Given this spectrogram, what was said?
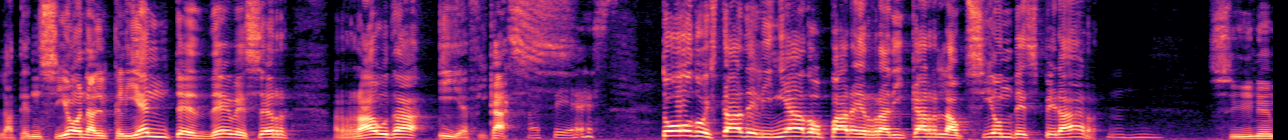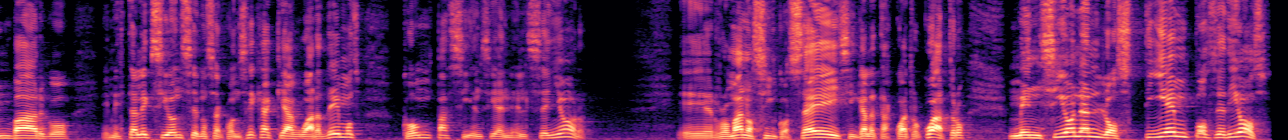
La atención al cliente debe ser rauda y eficaz. Así es. Todo está delineado para erradicar la opción de esperar. Sin embargo, en esta lección se nos aconseja que aguardemos con paciencia en el Señor. Eh, Romanos 5, 6 y Gálatas 4, 4 mencionan los tiempos de Dios,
